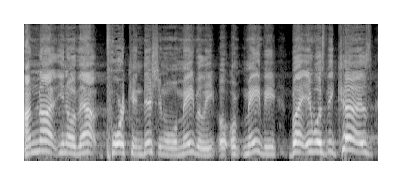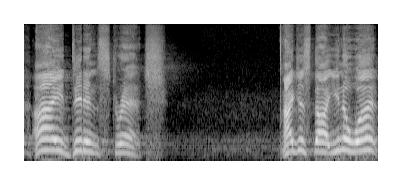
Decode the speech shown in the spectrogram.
I'm not, you know, that poor condition, well, maybe, or maybe, but it was because I didn't stretch. I just thought, you know what?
